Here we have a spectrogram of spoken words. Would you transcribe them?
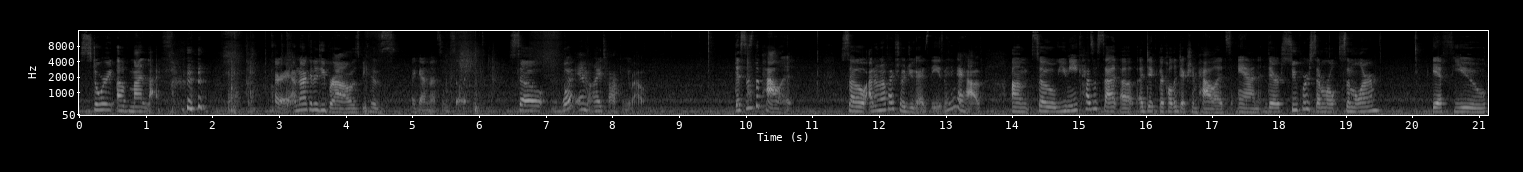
story of my life. All right, I'm not gonna do brows because again, that seems silly. So what am I talking about? This is the palette. So I don't know if I've showed you guys these. I think I have. Um, so Younique has a set of, addic they're called addiction palettes and they're super similar, similar if you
